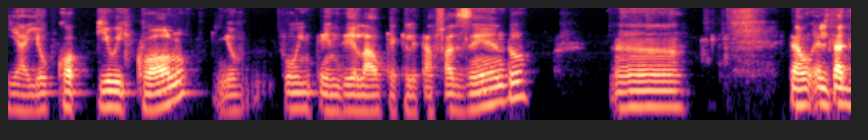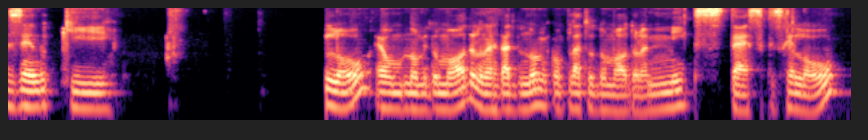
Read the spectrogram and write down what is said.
E aí eu copio e colo, e eu vou entender lá o que é que ele está fazendo. Então ele está dizendo que hello é o nome do módulo, na verdade o nome completo do módulo é mix tasks hello.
